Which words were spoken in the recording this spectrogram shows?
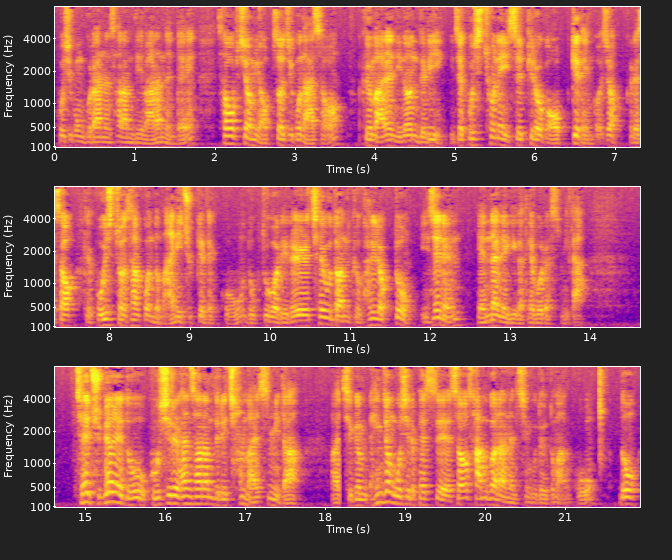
고시 공부를 하는 사람들이 많았는데 사법시험이 없어지고 나서 그 많은 인원들이 이제 고시촌에 있을 필요가 없게 된 거죠. 그래서 그 고시촌 상권도 많이 죽게 됐고 녹두거리를 채우던 그 활력도 이제는 옛날 얘기가 돼버렸습니다. 제 주변에도 고시를 한 사람들이 참 많습니다. 아, 지금 행정고시를 패스해서 사무관 하는 친구들도 많고 또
